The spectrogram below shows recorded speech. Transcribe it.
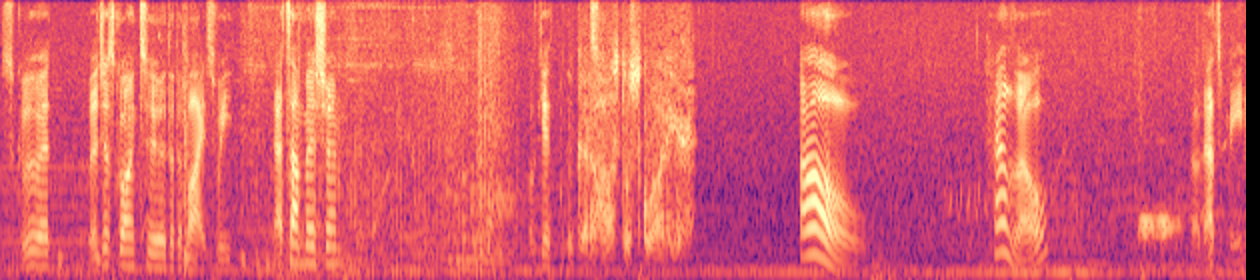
Screw it. We're just going to the device. We. That's our mission. We'll get. We've got a hostile squad here. Oh! Hello? Oh, that's mean.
